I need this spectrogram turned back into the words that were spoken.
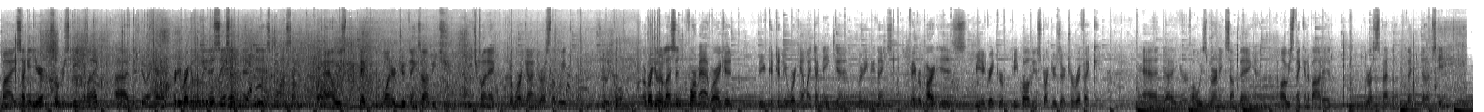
my second year Silver Ski Clinic. Uh, I've been doing it pretty regularly this season, and it is awesome. I always pick one or two things off each each clinic to work on the rest of the week. It's really cool. A regular lesson format where I could be continually working on my technique and learning new things. Favorite part is meet a great group of people. The instructors are terrific, and uh, you're always learning something. And I'm always thinking about it the rest of the time that I'm, that I'm skiing.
